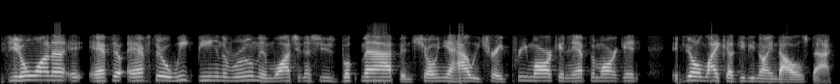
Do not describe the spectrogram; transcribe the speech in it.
If you don't want to, after after a week being in the room and watching us use Bookmap and showing you how we trade pre-market and aftermarket, if you don't like, I'll give you nine dollars back.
